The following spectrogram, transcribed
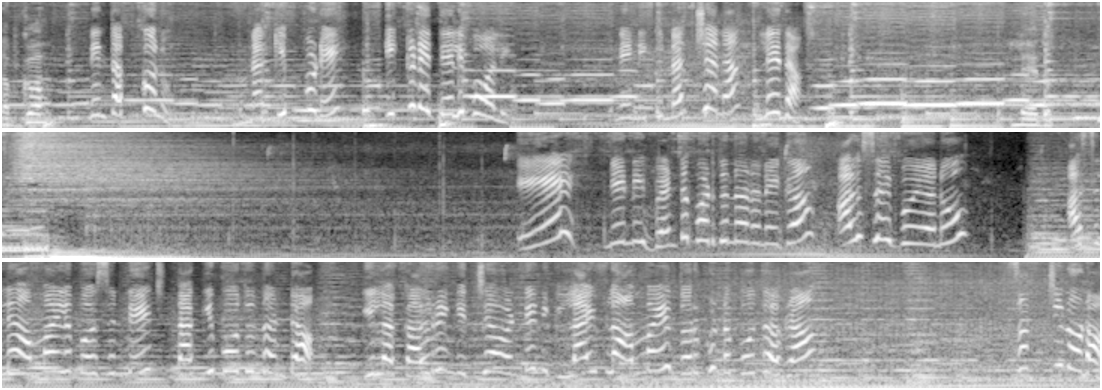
తప్పుకో. నేను తప్పుకోను. నాకిప్పుడే ఇక్కడే తెలిపోవాలి. నేను నీకు నచ్చానా లేదా? లేదు. ఏ నేను నీ వెంట పడుతున్నాననేగా అలసైపోయాను. అసలే అమ్మాయిల పర్సంటేజ్ తగ్గిపోతుందంట. ఇలా కలరింగ్ ఇచ్చావంటే నీకు లైఫ్లో అమ్మాయి దొరకకుండా పోతావురా. సచ్చినోడా.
